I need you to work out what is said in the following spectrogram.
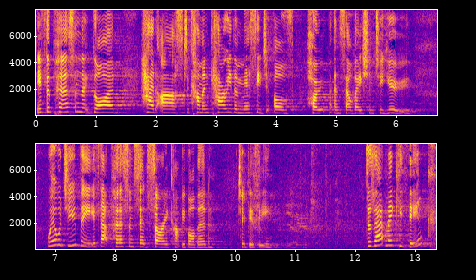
if the person that God had asked to come and carry the message of hope and salvation to you, where would you be if that person said, Sorry, can't be bothered, too busy? Does that make you think?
